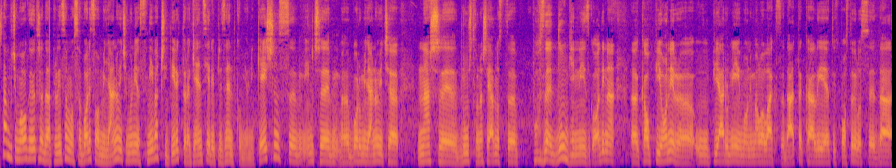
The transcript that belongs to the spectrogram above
Štampu ćemo ovoga jutra da prilisamo sa Borislavom Miljanovićem. On je osnivač i direktor agencije Represent Communications. Inače, Boru Miljanovića naše društvo, naša javnost poznaje dugi niz godina. Kao pionir u PR-u nije imao ni malo lak zadatak, ali eto, ispostavilo se da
